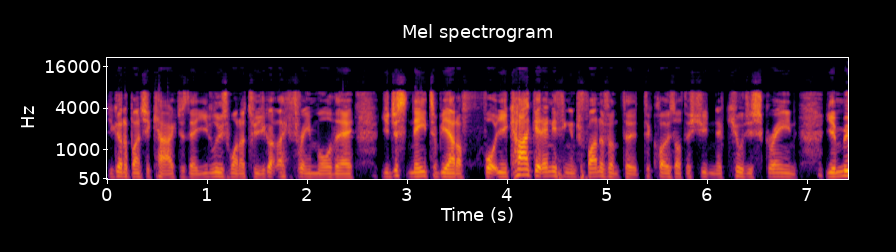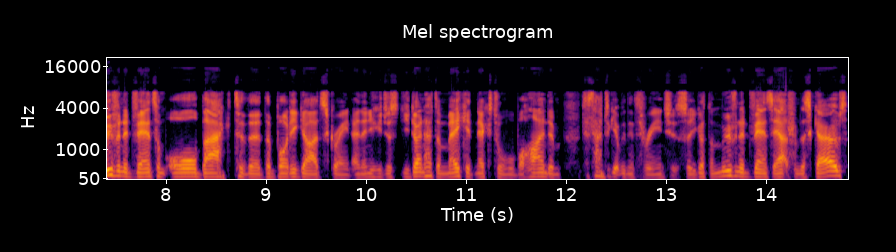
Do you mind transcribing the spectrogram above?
you got a bunch of characters there you lose one or two you got like three more there you just need to be able to for, you can't get anything in front of them to, to close off the shooting they've killed your screen you move and advance them all back to the the bodyguard screen and then you can just you don't have to make it next to them or behind them just have to get within three inches. So you got the move and advance out from the scarabs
